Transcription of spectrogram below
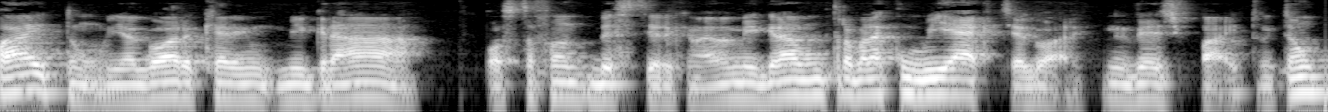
Python e agora querem migrar, posso estar falando besteira aqui, mas migrar, vamos trabalhar com React agora, em vez de Python. Então,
